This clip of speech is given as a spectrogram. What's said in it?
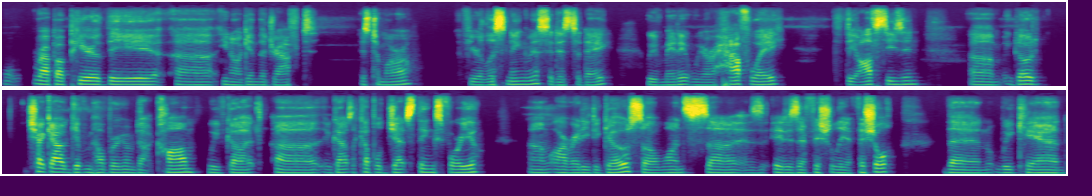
We'll wrap up here. The uh, you know, again, the draft is tomorrow. If you're listening this, it is today. We've made it. We are halfway to the off season. Um, go check out giveemhellbrigham.com. We've got uh, we've got a couple Jets things for you um, all ready to go. So once uh, it is officially official, then we can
